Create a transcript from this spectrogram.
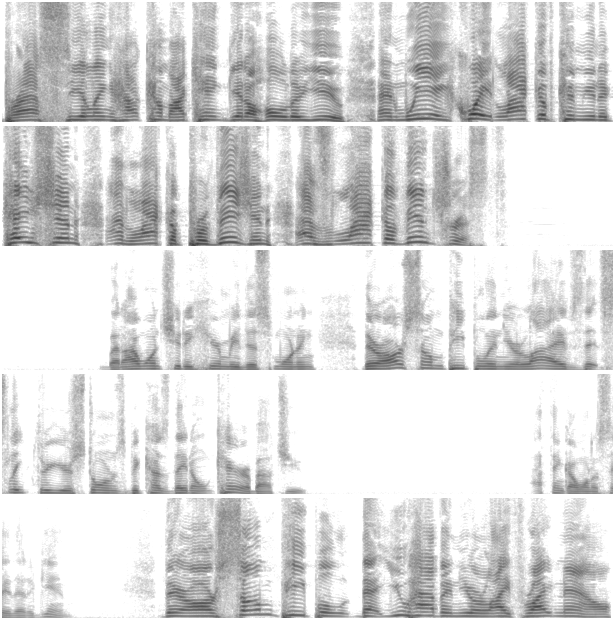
brass ceiling? How come I can't get a hold of you? And we equate lack of communication and lack of provision as lack of interest. But I want you to hear me this morning there are some people in your lives that sleep through your storms because they don't care about you. I think I want to say that again. There are some people that you have in your life right now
